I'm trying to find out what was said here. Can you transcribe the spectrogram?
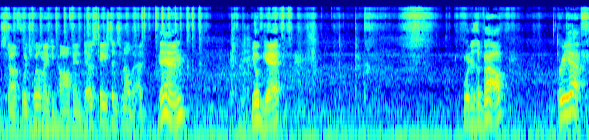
stuff, which will make you cough and does taste and smell bad. Then you'll get what is about 3F.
